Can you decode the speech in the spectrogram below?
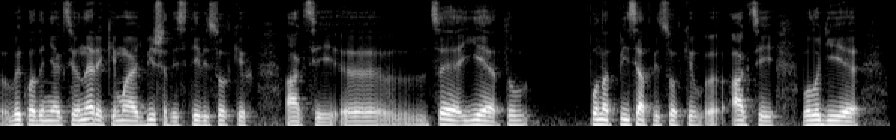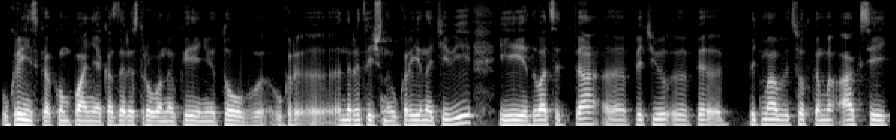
викладені акціонери, які мають більше 10% акцій. Е, це є то понад 50% акцій володіє українська компанія, яка зареєстрована в Києві, ТОВ енергетична Україна ТВ, і 25% акцій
